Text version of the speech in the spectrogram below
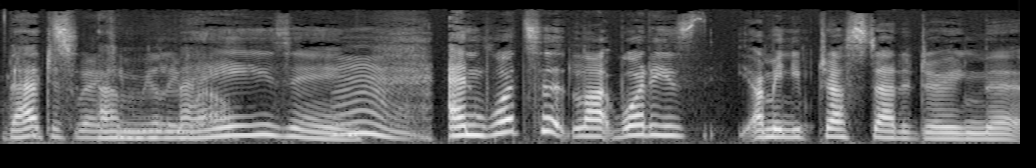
That's is working really well. amazing. Mm. And what's it like? What is? I mean, you've just started doing the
